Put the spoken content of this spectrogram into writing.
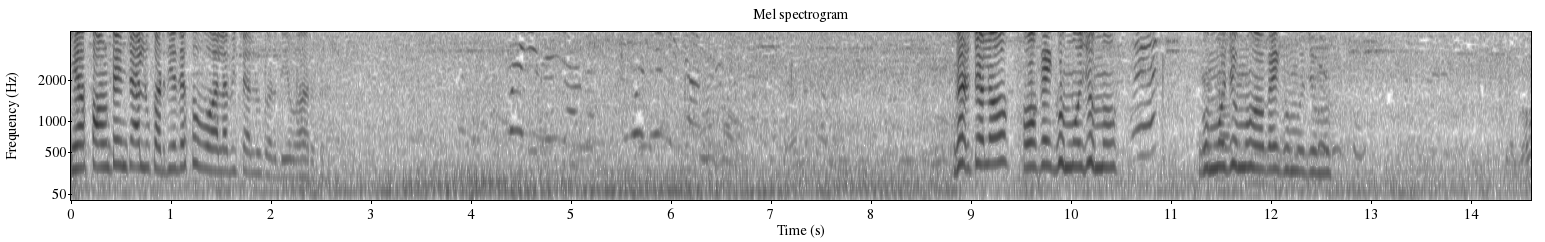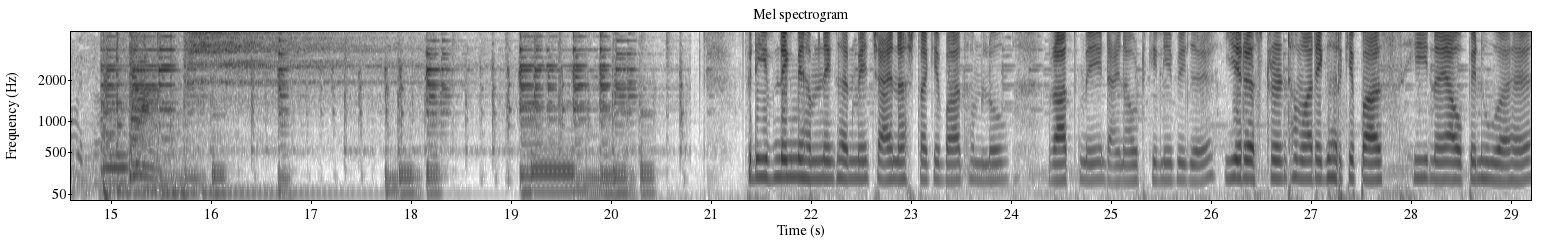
यहाँ फाउंटेन चालू कर दिया देखो वो वाला भी चालू कर दिया बाहर का। घर चलो, हो गई घुमू झुमू घुमू झुमू हो गई घुमू झुमू फिर इवनिंग में हमने घर में चाय नाश्ता के बाद हम लोग रात में डाइन आउट के लिए भी गए। ये रेस्टोरेंट हमारे घर के पास ही नया ओपन हुआ है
